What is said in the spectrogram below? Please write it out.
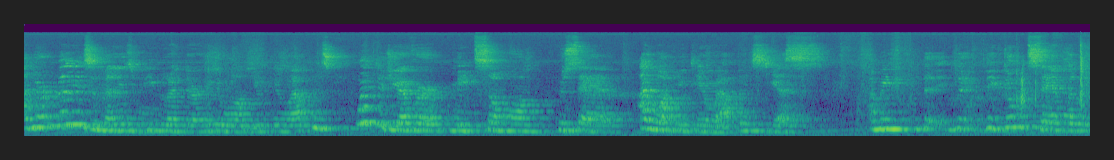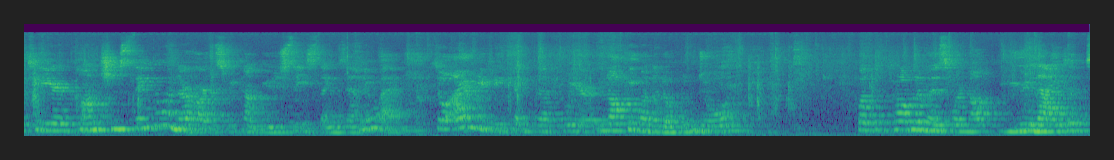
and there are millions and millions of people out there who don't want nuclear weapons. When did you ever meet someone who said, I want nuclear weapons, yes? I mean, they, don't say it with a clear conscience. They know in their hearts we can't use these things anyway. So I really think that we're knocking on an open door. But the problem is we're not united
